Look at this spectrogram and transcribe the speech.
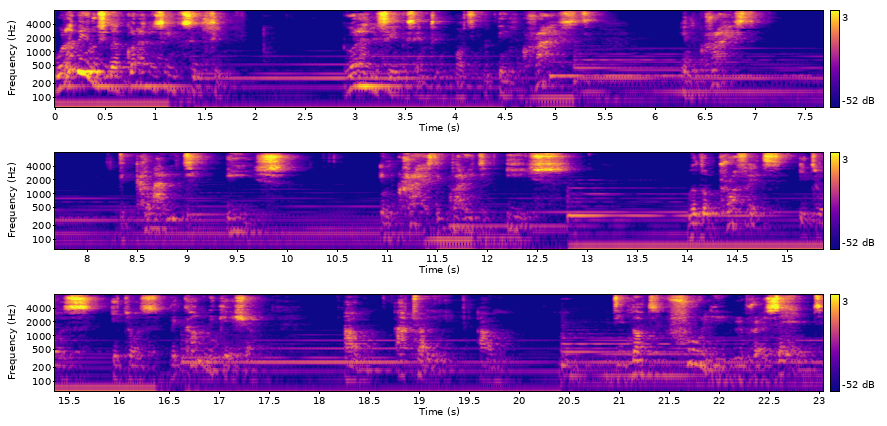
we'll not be able to see that God has been saying the same thing. God has been saying the same thing, but in Christ, in Christ, the clarity is in Christ the clarity is with the prophets it was it was the communication um actually um did not fully represent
